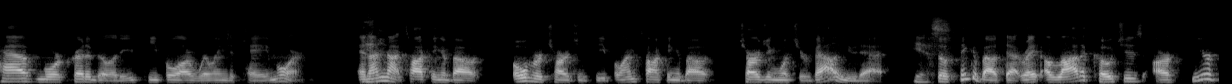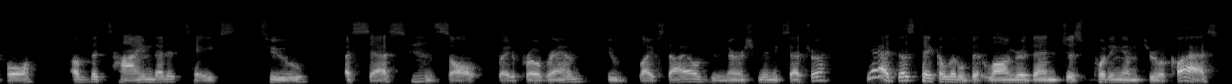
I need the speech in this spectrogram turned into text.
have more credibility, people are willing to pay more. And I'm not talking about overcharging people. I'm talking about charging what you're valued at. Yes. So think about that, right? A lot of coaches are fearful of the time that it takes to assess, yeah. consult, write a program, do lifestyle, do nourishment, etc yeah, it does take a little bit longer than just putting them through a class,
